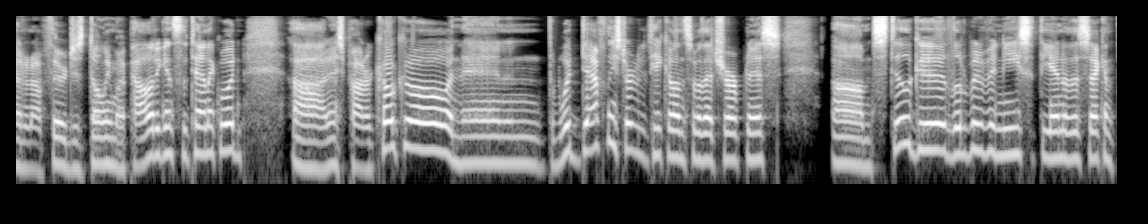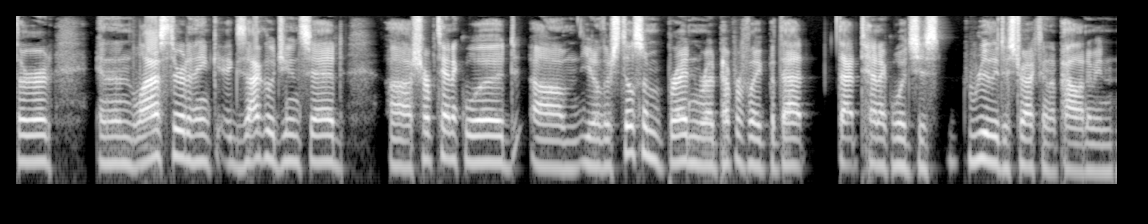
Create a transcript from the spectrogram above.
I don't know if they're just dulling my palate against the tannic wood. Uh, nice powdered cocoa, and then the wood definitely started to take on some of that sharpness. Um, still good, a little bit of anise at the end of the second third, and then the last third, I think exactly what June said. Uh, sharp tannic wood. Um, you know, there's still some bread and red pepper flake, but that that tannic wood's just really distracting the palate. I mean,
